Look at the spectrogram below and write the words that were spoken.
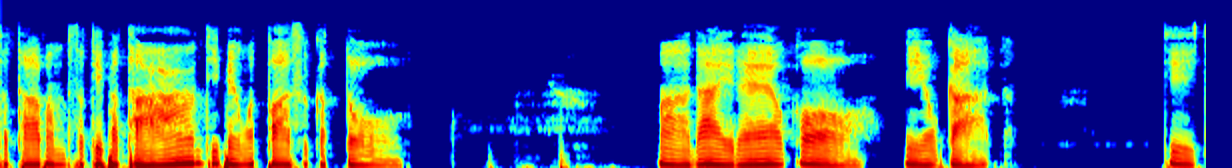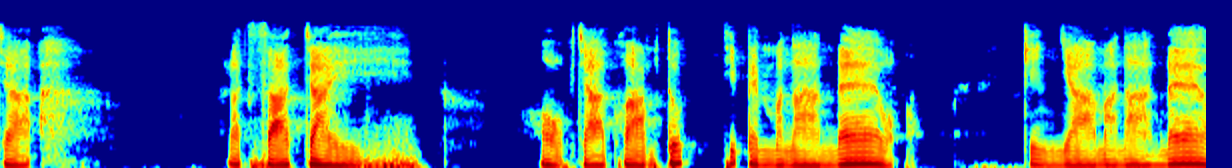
สถาบันสติปัฏฐานที่เป็นวัดพาสุกโต มาได้แล้วก็มีโอกาส ที่จะรักษาใจ ออกจากความทุกข์ที่เป็นมานานแล้ว กินยามานานแล้ว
